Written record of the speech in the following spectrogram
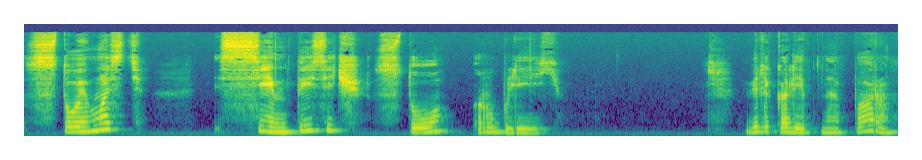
Стоимость 7100 рублей. Великолепная пара.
